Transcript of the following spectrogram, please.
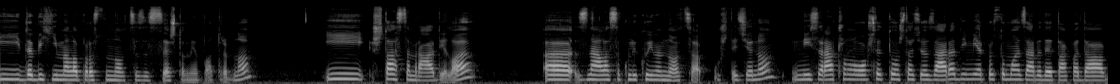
i da bih imala prosto novca za sve što mi je potrebno. I šta sam radila? Uh, znala sam koliko imam novca ušteđeno. Nisam računala uopšte to šta ću da zaradim, jer prosto moja zarada je takva da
